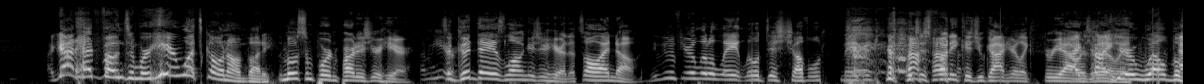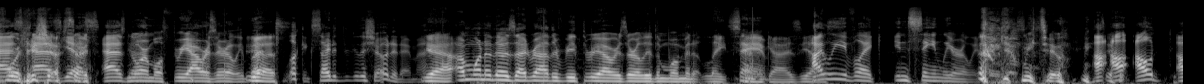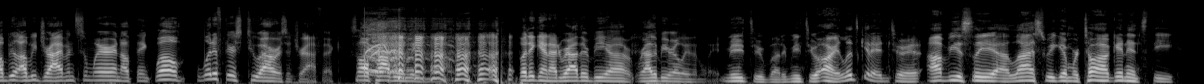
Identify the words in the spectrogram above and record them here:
I got headphones and we're here. What's going on, buddy? The most important part is you're here. I'm here. It's a good day as long as you're here. That's all I know. Even if you're a little late, a little disheveled, maybe, which is funny because you got here like three hours I hours got early. here well before as, the as- show yes, starts. as normal, three hours early. But Yes. look, excited to do the show today, man. Yeah, I'm one of those. I'd rather be three hours early than one minute late. Same kinda guys. Yeah, I leave like insanely early. Me too. Me I, too. I'll, I'll I'll be I'll be driving somewhere and I'll think, well, what if there's two hours of traffic? So I'll probably leave. but again, I'd rather be uh rather be early than late. Me too, buddy. Me too. All right, let's get into it. Obviously, uh, last weekend we're talking. It's the,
